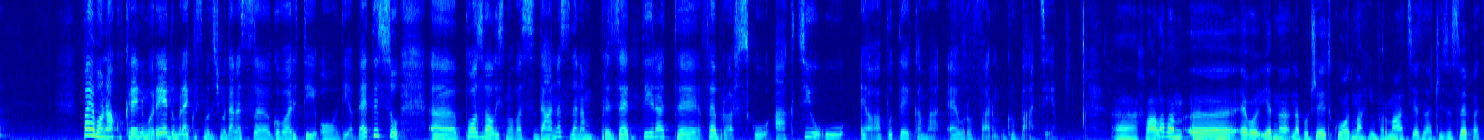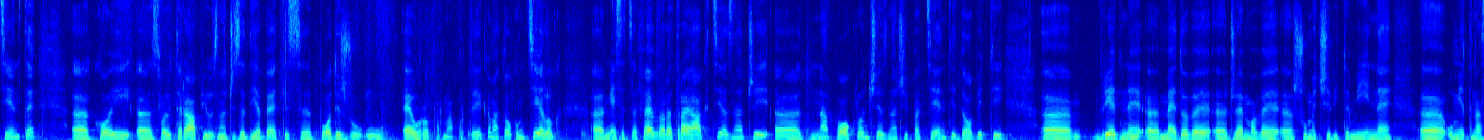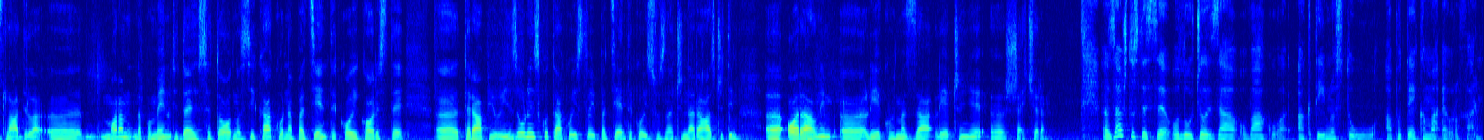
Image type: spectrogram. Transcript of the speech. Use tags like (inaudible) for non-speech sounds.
Pa evo onako krenimo redom. Rekli smo da ćemo danas e, govoriti o diabetesu. E, pozvali smo vas danas da nam prezentirate februarsku akciju u e, apotekama Eurofarm grupacije. Hvala vam. Evo jedna na početku odmah informacija znači za sve pacijente koji svoju terapiju znači za diabetes podižu u Eurofarm apotekama tokom cijelog E, mjeseca februara traje akcija, znači e, na poklon će znači, pacijenti dobiti e, vrijedne medove, džemove, šumeće vitamine, umjetna sladila. Moram napomenuti da se to odnosi kako na pacijente koji koriste terapiju inzulinsku, tako isto i pacijente koji su znači, na različitim oralnim lijekovima za liječenje šećera. E, zašto ste se odlučili za ovakvu aktivnost u apotekama Eurofarm?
